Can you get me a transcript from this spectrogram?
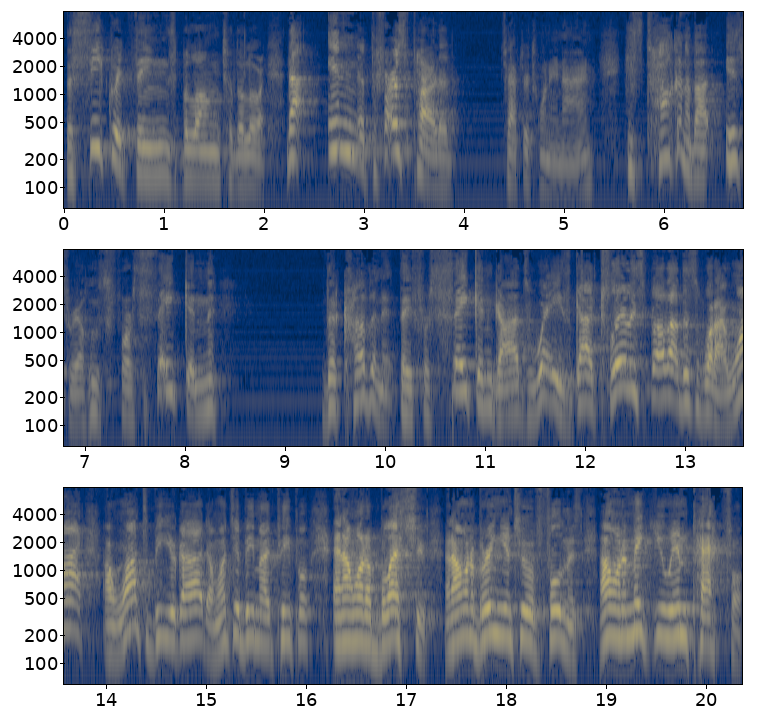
the secret things belong to the Lord. Now, in the first part of chapter 29, he's talking about Israel who's forsaken the covenant. They've forsaken God's ways. God clearly spelled out this is what I want. I want to be your God. I want you to be my people. And I want to bless you. And I want to bring you into a fullness. I want to make you impactful.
